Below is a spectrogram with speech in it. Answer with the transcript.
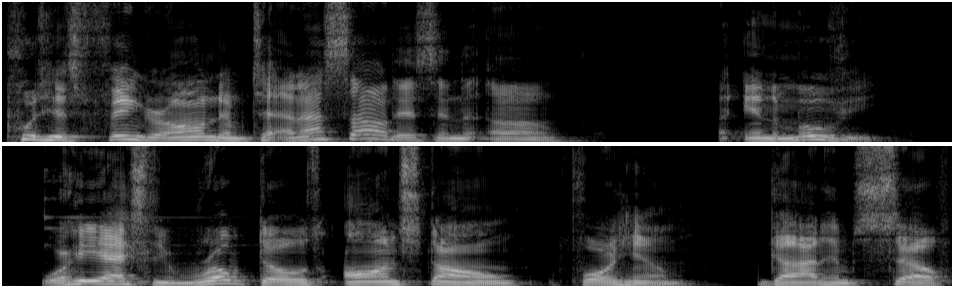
put his finger on them. Tab- and I saw this in uh, in the movie where he actually wrote those on stone for him. God himself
